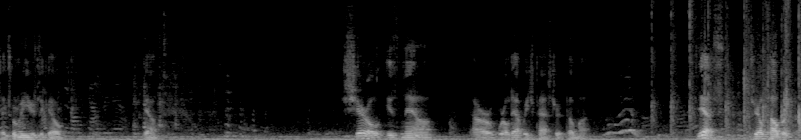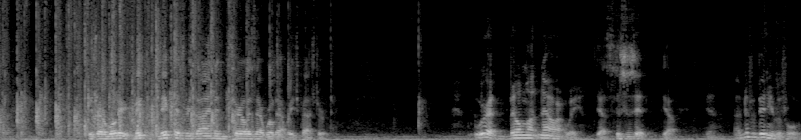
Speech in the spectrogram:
That's when we usually go. Put it on the calendar now. Yeah. Cheryl is now our World Outreach Pastor at Belmont. Yes, Cheryl Talbert is our World. Mick, Nick has resigned, and Cheryl is our World Outreach Pastor. We're at Belmont now, aren't we? Yes. This is it. Yeah. Yeah. I've never been here before.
